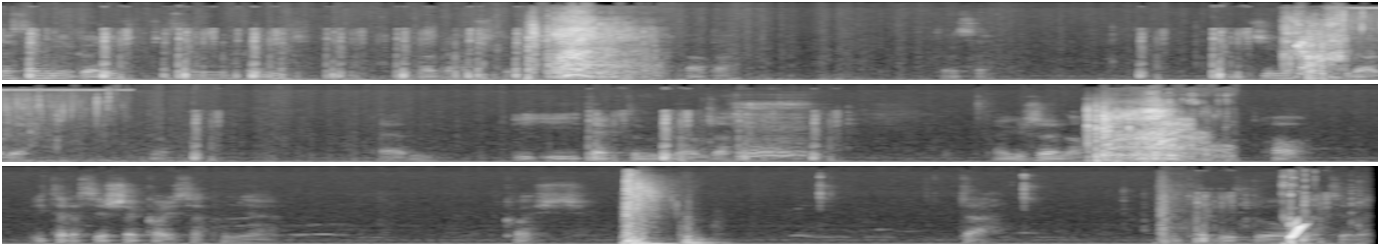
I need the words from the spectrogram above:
Przestań mnie gonić. Przestań mnie gonić. Dobra, chodź tu. Papa. To co? Widzimy co zrobię. No. Em, i, I tak to wygląda. Także no. O. I teraz jeszcze kość zapomniałem. Kość. Tak. I to by było na tyle.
